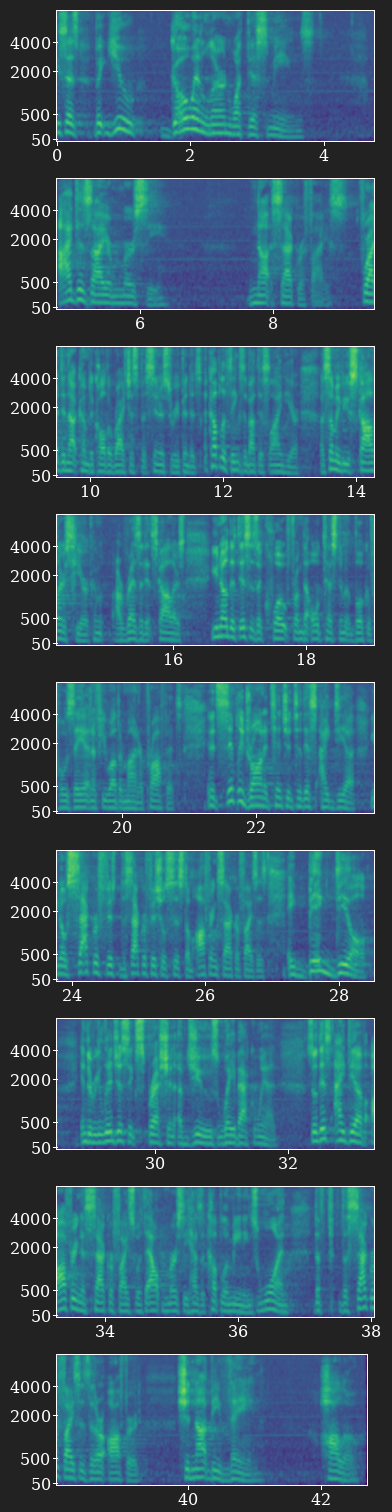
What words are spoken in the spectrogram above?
He says, But you go and learn what this means. I desire mercy, not sacrifice. For I did not come to call the righteous, but sinners to repentance. A couple of things about this line here. Uh, some of you scholars here, our resident scholars, you know that this is a quote from the Old Testament book of Hosea and a few other minor prophets. And it's simply drawing attention to this idea. You know, sacrific- the sacrificial system, offering sacrifices, a big deal in the religious expression of Jews way back when. So, this idea of offering a sacrifice without mercy has a couple of meanings. One, the, the sacrifices that are offered should not be vain, hollow.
